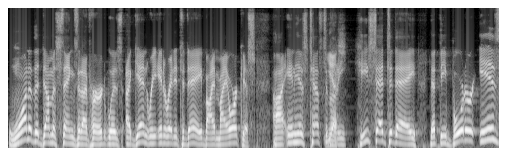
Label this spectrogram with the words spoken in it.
One of the dumbest things that I've heard was again reiterated today by Mayorkas uh, in his testimony. Yes. He said today that the border is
